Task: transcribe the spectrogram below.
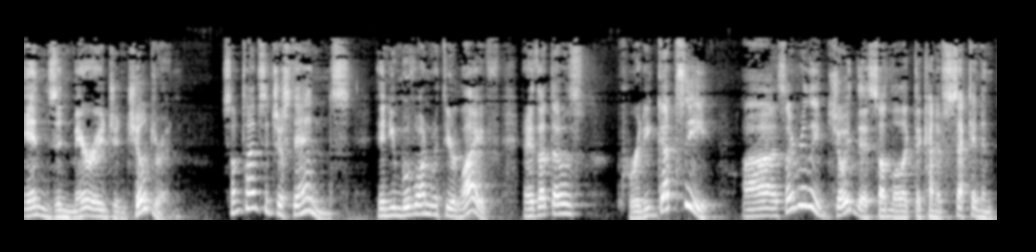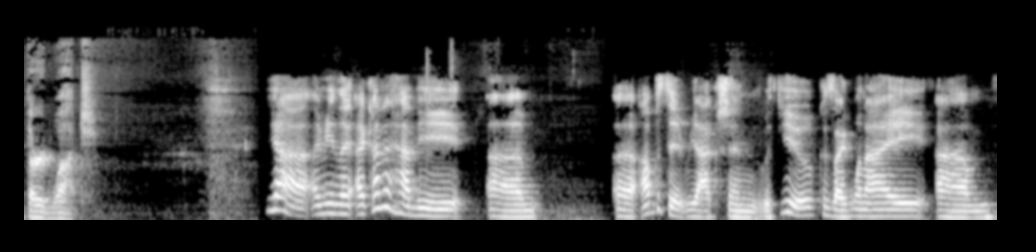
ends in marriage and children. Sometimes it just ends and you move on with your life. And I thought that was pretty gutsy. Uh, so I really enjoyed this on the like the kind of second and third watch. Yeah, I mean, like, I kind of had the um, uh, opposite reaction with you because, like, when I um,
